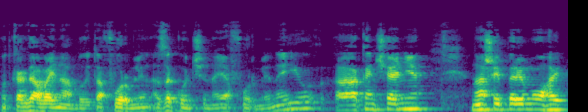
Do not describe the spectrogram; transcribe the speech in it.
Вот когда война будет оформлена, закончена и оформлена ее окончание нашей перемогой,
